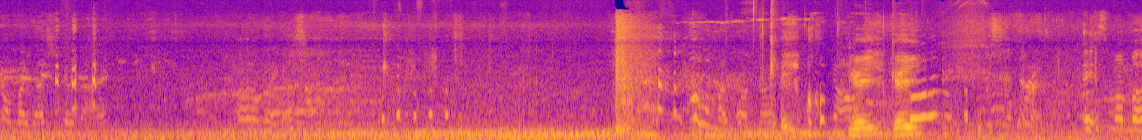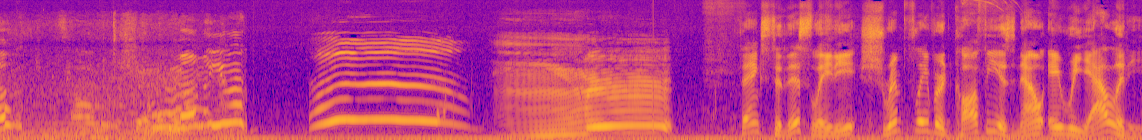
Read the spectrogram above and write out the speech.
Oh my gosh, she's gonna die. Oh my gosh. oh my god, no. Oh, no. Gay, It's my mom. Oh shit. Mama, you Thanks to this lady, shrimp flavored coffee is now a reality.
